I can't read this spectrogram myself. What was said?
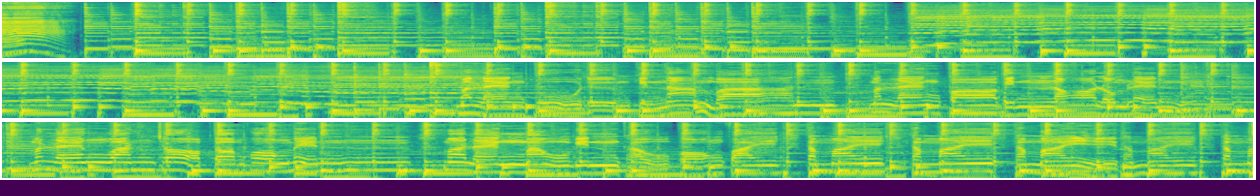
อลมเล่นมแมลงวันชอบตอมของเหม็นมแมลงเมาบินเข้ากองไฟทำไมทำไมทำไมทำไมทำไม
